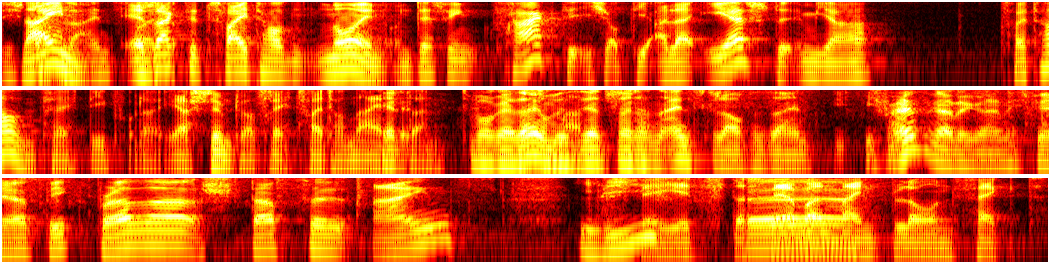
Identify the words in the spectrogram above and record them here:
die Staffel Nein, 1. er sagte 2009 und deswegen fragte ich, ob die allererste im Jahr 2000 vielleicht lief oder ja stimmt, du hast recht, 2001 ja, dann. Ich wollte gerade sagen, müsste ja 2001 gelaufen sein. Ich weiß gerade gar nicht mehr. Big Brother Staffel 1 lief. Das wäre jetzt, das wäre äh, aber ein mindblown Fact.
